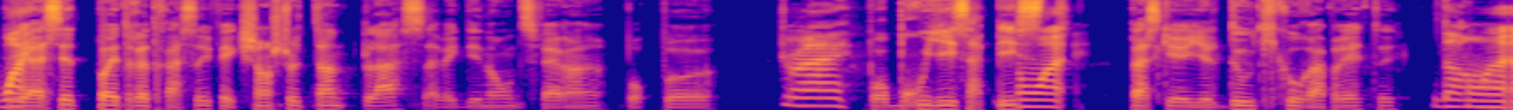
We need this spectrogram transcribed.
Ouais. Il essaie de pas être retracé, fait qu'il change tout le temps de place avec des noms différents pour pas. Ouais. pour brouiller sa piste. Ouais. Parce qu'il y a le doute qui court après, tu sais. Ouais. Don.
